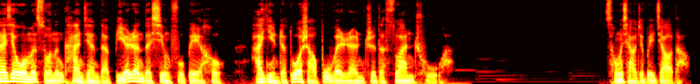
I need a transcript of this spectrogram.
那些我们所能看见的别人的幸福背后，还隐着多少不为人知的酸楚啊！从小就被教导，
